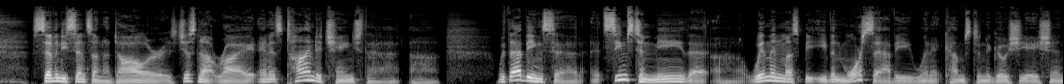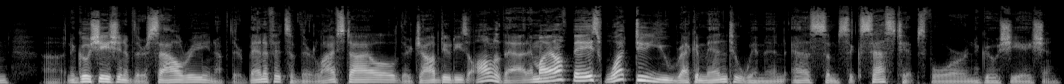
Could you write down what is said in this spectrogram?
70 cents on a dollar is just not right. And it's time to change that. Uh, with that being said, it seems to me that uh, women must be even more savvy when it comes to negotiation, uh, negotiation of their salary and of their benefits, of their lifestyle, their job duties, all of that. Am I off base? What do you recommend to women as some success tips for negotiation?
